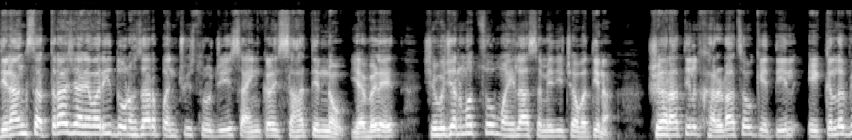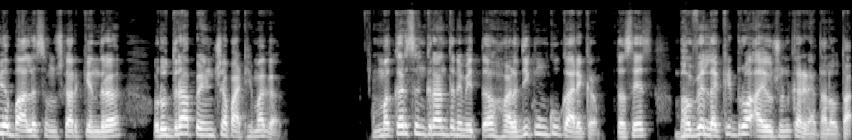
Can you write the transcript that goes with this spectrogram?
दिनांक सतरा जानेवारी दोन हजार पंचवीस रोजी सायंकाळी सहा ते नऊ या वेळेत शिवजन्मोत्सव महिला समितीच्या वतीनं शहरातील खरडा चौक येथील एकलव्य बालसंस्कार केंद्र रुद्रा पेंटच्या पाठीमागं मकर संक्रांत निमित्त हळदी कुंकू कार्यक्रम तसेच भव्य लकी ड्रॉ आयोजन करण्यात आला होता.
